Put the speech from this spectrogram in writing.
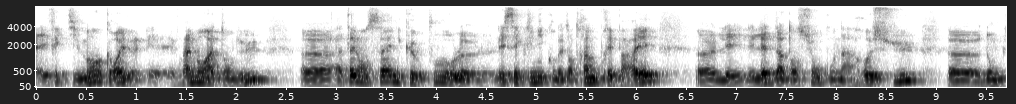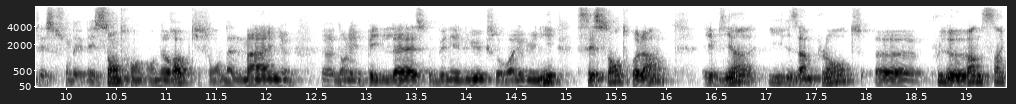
effectivement, encore est vraiment attendu, à telle enseigne que pour l'essai clinique qu'on est en train de préparer, euh, les, lettres d'intention qu'on a reçues, euh, donc ce sont des, centres en, Europe qui sont en Allemagne, euh, dans les pays de l'Est, au Benelux, au Royaume-Uni, ces centres-là, eh bien, ils implantent plus de 25%,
